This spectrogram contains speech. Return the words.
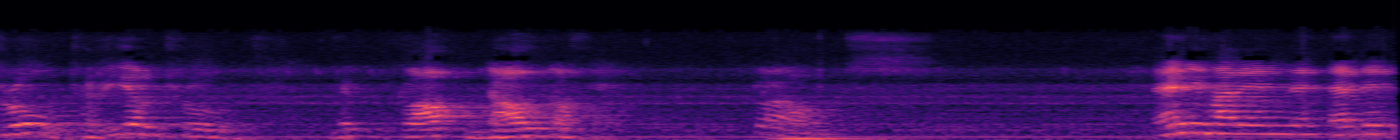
truth, real truth, cloud, doubt of clouds. Anywhere in the epic,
